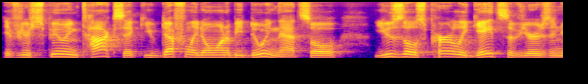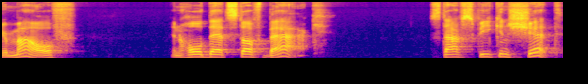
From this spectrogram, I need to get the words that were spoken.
If you're spewing toxic, you definitely don't want to be doing that. So use those pearly gates of yours in your mouth and hold that stuff back. Stop speaking shit.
